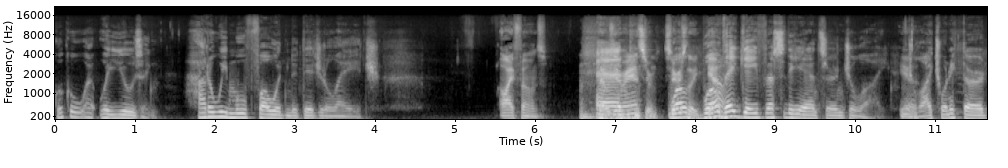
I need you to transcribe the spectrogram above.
"Look at what we're using. How do we move forward in the digital age?" iPhones. That was their answer. Seriously. Well, well yeah. they gave us the answer in July. Yeah. July 23rd,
